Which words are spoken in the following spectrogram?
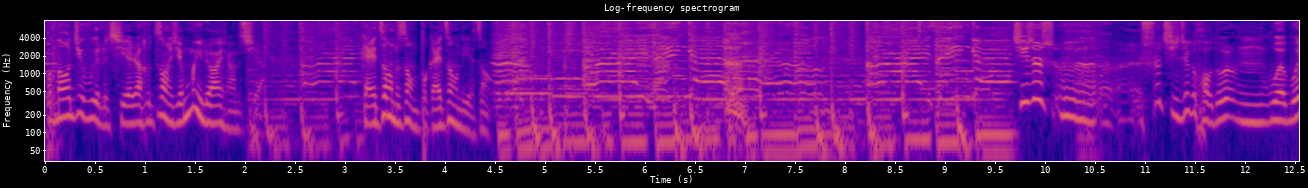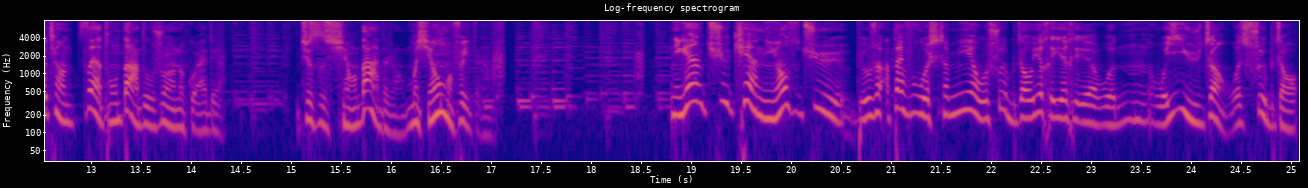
不能就为了钱，然后挣一些没良心的钱。该挣的挣，不该挣的也挣。其实是，说起这个，好多，嗯，我我挺赞同大多数人的观点，就是心大的人，没心没肺的人。你看，去看你要是去，比如说大夫，我失眠，我睡不着，一黑一黑，我我抑郁症，我睡不着。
